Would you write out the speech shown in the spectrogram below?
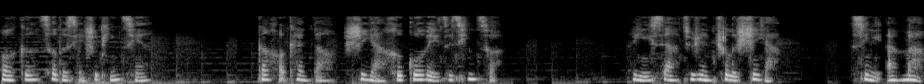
豹哥凑到显示屏前，刚好看到诗雅和郭伟在亲嘴，他一下就认出了诗雅，心里暗骂。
